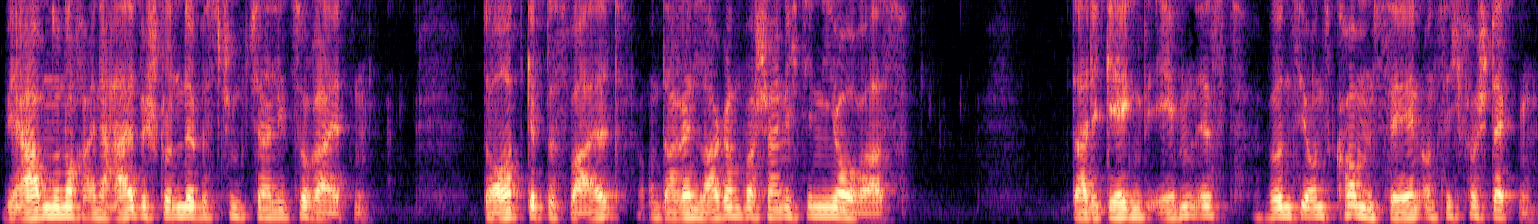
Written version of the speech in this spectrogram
Wir haben nur noch eine halbe Stunde bis zum Chali zu reiten. Dort gibt es Wald und darin lagern wahrscheinlich die Nioras. Da die Gegend eben ist, würden sie uns kommen sehen und sich verstecken.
